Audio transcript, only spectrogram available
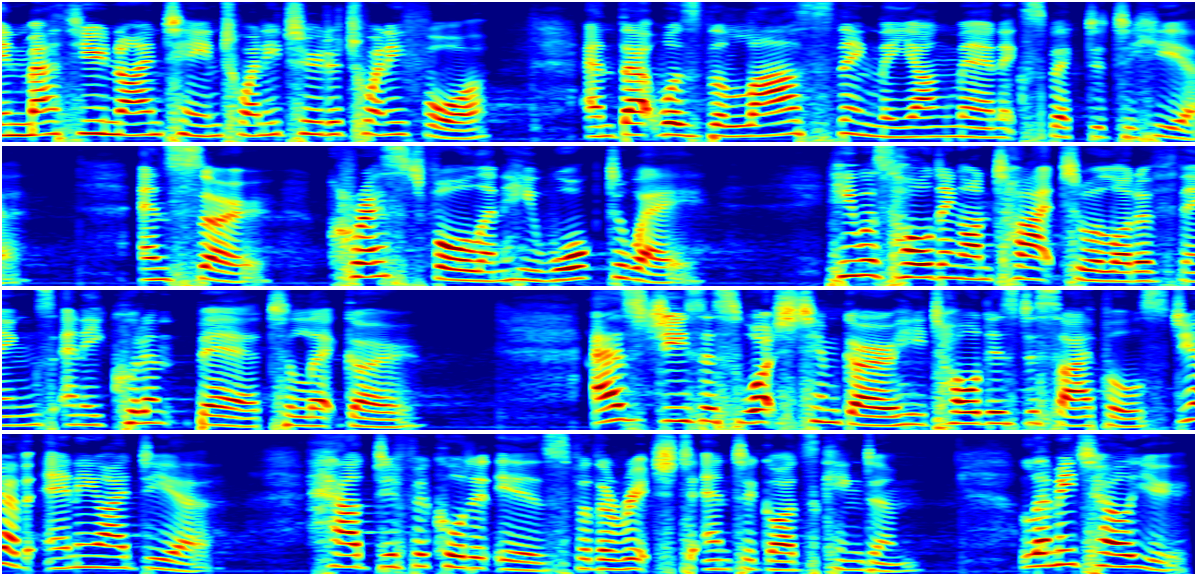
in Matthew 19 22 to 24, and that was the last thing the young man expected to hear. And so, crestfallen, he walked away. He was holding on tight to a lot of things and he couldn't bear to let go. As Jesus watched him go, he told his disciples, Do you have any idea how difficult it is for the rich to enter God's kingdom? Let me tell you,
